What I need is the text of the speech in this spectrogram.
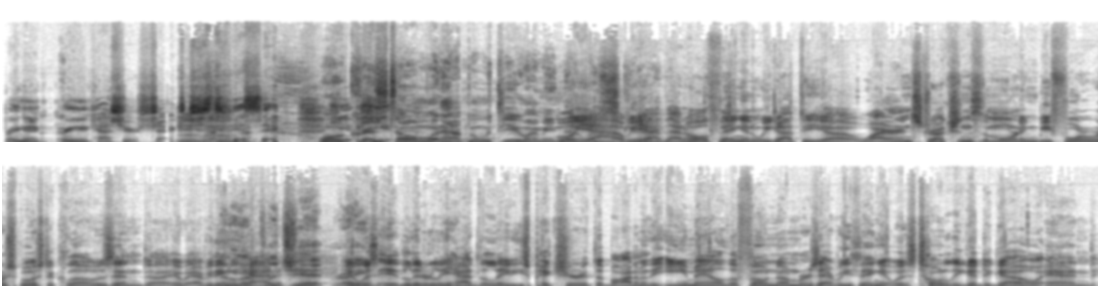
"Bring a bring a cashier's check." Just to be safe. Well, He- Chris, he- tell them what happened with you. I mean, Well, yeah, we had that whole thing, and we got the uh, wire instructions the morning before we're supposed to close, and uh, it, everything It looked had legit, right? It was. It literally had the lady's picture at the bottom of the email, the phone numbers, everything. It was totally good to go. And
